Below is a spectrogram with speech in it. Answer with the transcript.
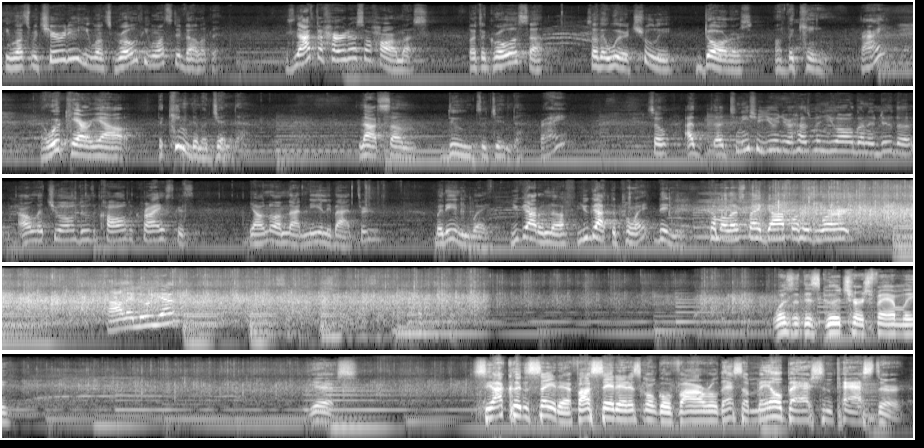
He wants maturity, He wants growth, He wants development. He's not to hurt us or harm us, but to grow us up so that we're truly daughters of the King, right? And we're carrying out the kingdom agenda, not some dude's agenda, right? So, uh, Tanisha, you and your husband, you all going to do the, I'll let you all do the call to Christ because y'all know I'm not nearly about through. But anyway, you got enough. You got the point, didn't you? Come on, let's thank God for his word. Hallelujah. Wasn't this good, church family? Yes. See, I couldn't say that. If I say that, it's going to go viral. That's a male bashing pastor.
